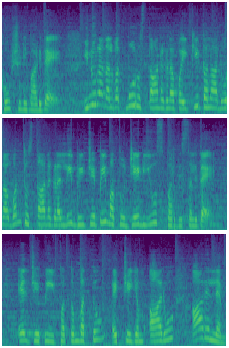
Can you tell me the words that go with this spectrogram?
ಘೋಷಣೆ ಮಾಡಿದೆ. ಇನ್ನೂರ ನಲವತ್ಮೂರು ಸ್ಥಾನಗಳ ಪೈಕಿ ತಲಾ ನೂರ ಒಂದು ಸ್ಥಾನಗಳಲ್ಲಿ ಬಿಜೆಪಿ ಮತ್ತು ಜೆಡಿಯು ಸ್ಪರ್ಧಿಸಲಿದೆ. ಎಲ್ಜೆಪಿ ಇಪ್ಪತ್ತೊಂಬತ್ತು, ಎಚ್ಎಎಂ ಆರು, ಆರ್ಎಲ್ಎಂ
